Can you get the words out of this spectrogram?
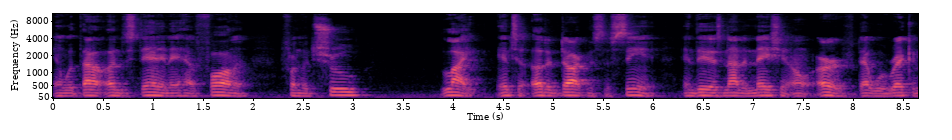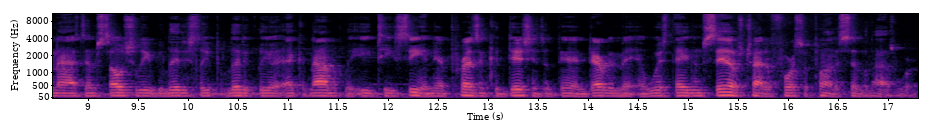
and without understanding they have fallen from the true light into utter darkness of sin, and there is not a nation on earth that will recognize them socially, religiously, politically, or economically, etc., in their present conditions of their endeavorment in which they themselves try to force upon the civilized world.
